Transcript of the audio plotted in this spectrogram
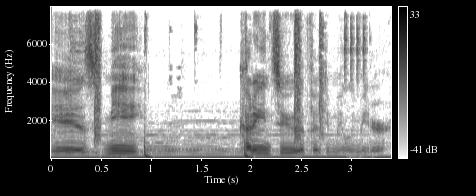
is me cutting into the 50 millimeter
